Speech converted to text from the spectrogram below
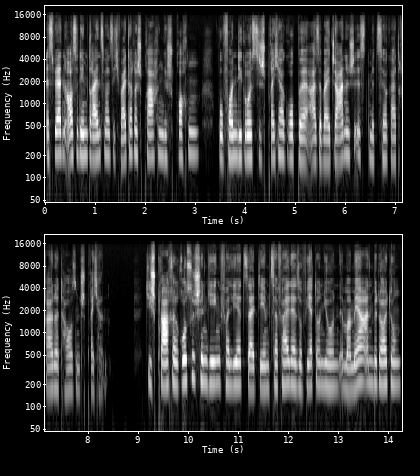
es werden außerdem 23 weitere Sprachen gesprochen, wovon die größte Sprechergruppe aserbaidschanisch ist mit ca. 300.000 Sprechern. Die Sprache Russisch hingegen verliert seit dem Zerfall der Sowjetunion immer mehr an Bedeutung,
